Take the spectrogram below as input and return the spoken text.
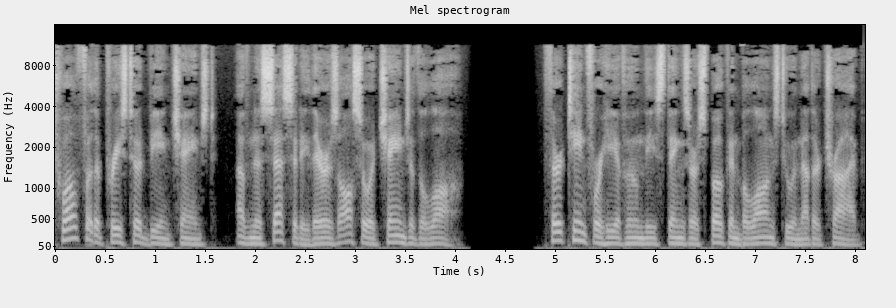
12 For the priesthood being changed, of necessity there is also a change of the law. 13 For he of whom these things are spoken belongs to another tribe,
